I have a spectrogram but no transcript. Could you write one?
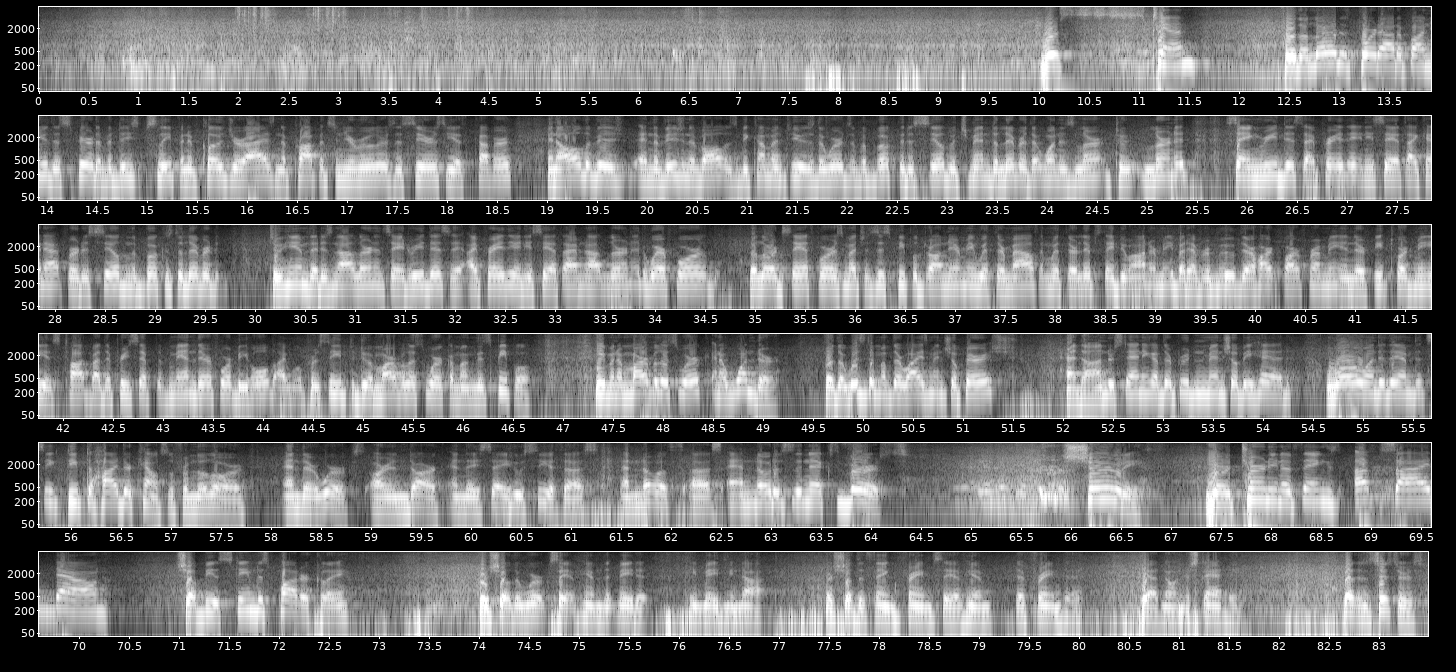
Verse 10 For the Lord has poured out upon you the spirit of a deep sleep, and have closed your eyes, and the prophets and your rulers, the seers he hath covered, and all the vision and the vision of all is become unto you as the words of a book that is sealed, which men deliver that one is learned to learn it, saying, Read this, I pray thee. And he saith, I cannot, for it is sealed, and the book is delivered to him that is not learned, saying, Read this, I pray thee. And he saith, I am not learned. Wherefore the Lord saith, For as much as this people draw near me with their mouth and with their lips they do honor me, but have removed their heart far from me, and their feet toward me is taught by the precept of men. Therefore, behold, I will proceed to do a marvelous work among this people, even a marvelous work and a wonder. For the wisdom of their wise men shall perish, and the understanding of their prudent men shall be hid. Woe unto them that seek deep to hide their counsel from the Lord and their works are in dark, and they say, Who seeth us and knoweth us? And notice the next verse. Surely your turning of things upside down shall be esteemed as potter clay. For shall the work say of him that made it, He made me not? Or shall the thing framed say of him that framed it, He had no understanding? Brothers and sisters,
